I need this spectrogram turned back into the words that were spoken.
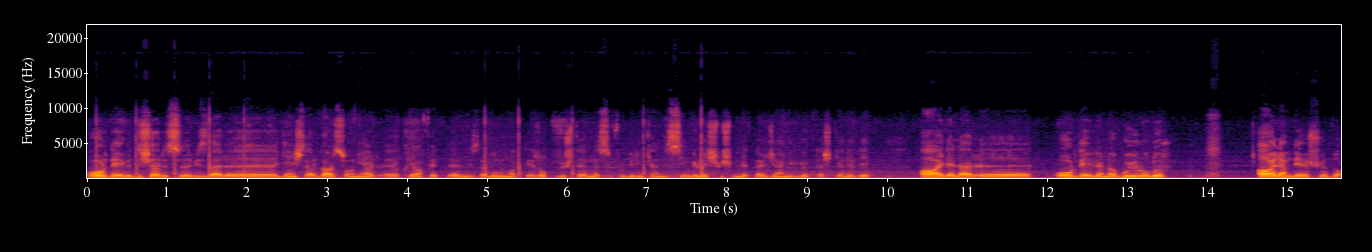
Ordu evi dışarısı bizler e, gençler garsoniyer e, kıyafetlerimizle bulunmaktayız. 33 TM 01'in kendisiyim. Birleşmiş Milletler Cihangir Göktaş Kennedy. Aileler e, ordu evlerine buyur olur alemde yaşıyordu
